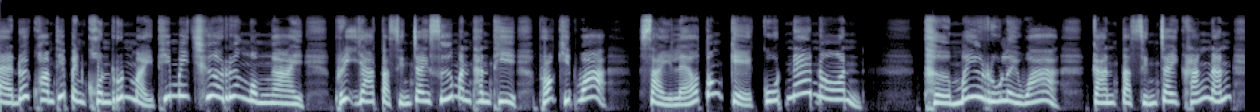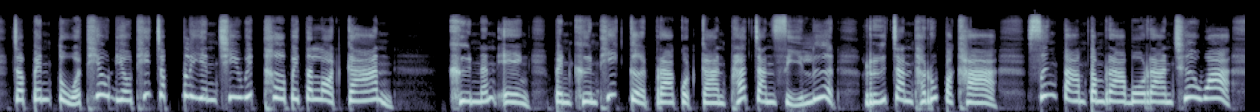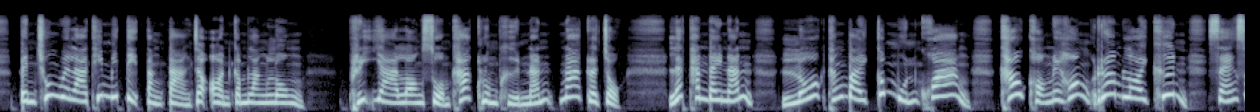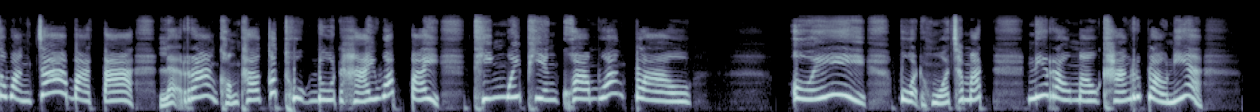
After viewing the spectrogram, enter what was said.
แต่ด้วยความที่เป็นคนรุ่นใหม่ที่ไม่เชื่อเรื่องงมงาย พริยาตัดสินใจซื้อมันทันที เพราะคิดว่าใส่แล้วต้องเก๋กูดแน่นอน เธอไม่รู้เลยว่า การตัดสินใจครั้งนั้น จะเป็นตั๋วเที่ยวเดียวที่จะเปลี่ยนชีวิตเธอไปตลอดกาลคืนนั้นเองเป็นคืนที่เกิดปรากฏการณ์พระจันทร์สีเลือด หรือจันทรุปคา ซึ่งตามตำราโบราณเชื่อว่า เป็นช่วงเวลาที่มิติต่างๆ จะอ่อนกำลังลง พริยาลองสวมผ้าคลุมผืนนั้นหน้ากระจก และทันใดนั้น โลกทั้งใบก็หมุนคว้าง เข้าของในห้องเริ่มลอยขึ้น แสงสว่างจ้าบาดตา และร่างของเธอก็ถูกดูดหายวับไป ทิ้งไว้เพียงความว่างเปล่า โอ้ยปวดหัวชะมัด นี่เราเมาค้างหรือเปล่าเนี่ย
